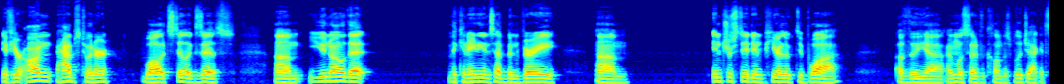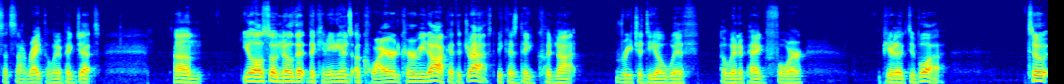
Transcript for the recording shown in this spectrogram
if you're on Habs Twitter while it still exists, um, you know that the Canadians have been very um, interested in Pierre Luc Dubois of the uh, I almost said of the Columbus Blue Jackets. That's not right. The Winnipeg Jets. Um, you'll also know that the Canadians acquired Kirby Dach at the draft because they could not reach a deal with a Winnipeg for Pierre Luc Dubois. So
